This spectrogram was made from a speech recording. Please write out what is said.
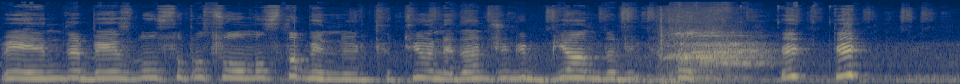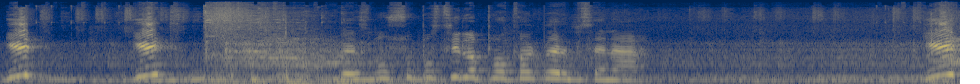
Ve elimde beyzbol sopası olması da beni ürkütüyor. Neden? Çünkü bir anda bir... Git git git git. Beyzbol sopasıyla pataklarım seni ha. Git.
